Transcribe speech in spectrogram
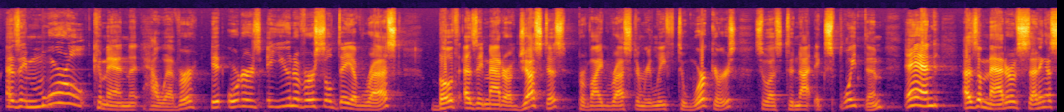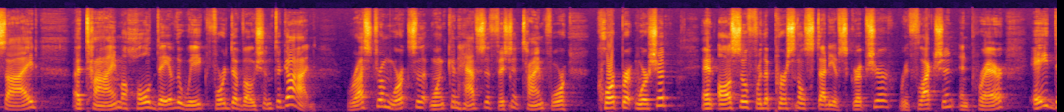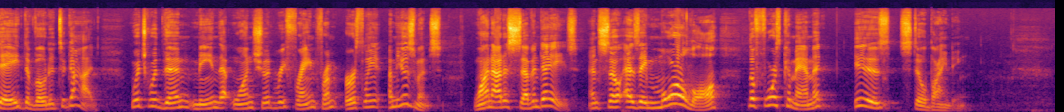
As a moral commandment, however, it orders a universal day of rest, both as a matter of justice, provide rest and relief to workers so as to not exploit them, and as a matter of setting aside a time, a whole day of the week, for devotion to God. Rest from work so that one can have sufficient time for corporate worship and also for the personal study of Scripture, reflection, and prayer, a day devoted to God which would then mean that one should refrain from earthly amusements, one out of seven days. And so, as a moral law, the fourth commandment is still binding.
